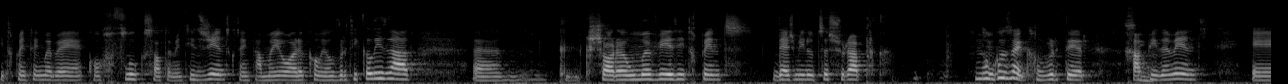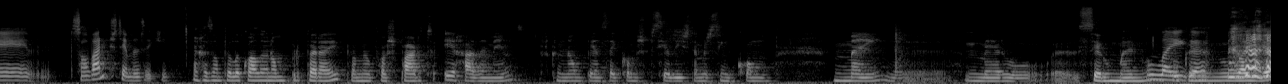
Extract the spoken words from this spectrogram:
e de repente tenho um bebê com refluxo altamente exigente, que tem que estar meia hora com ele verticalizado, que, que, chora uma vez e de repente 10 minutos a chorar porque não consegue reverter Sim. rapidamente. É, são vários temas aqui. A razão pela qual eu não me preparei para o meu pós-parto erradamente, porque não pensei como especialista, mas sim como mãe, uh, mero uh, ser humano, leiga. leiga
